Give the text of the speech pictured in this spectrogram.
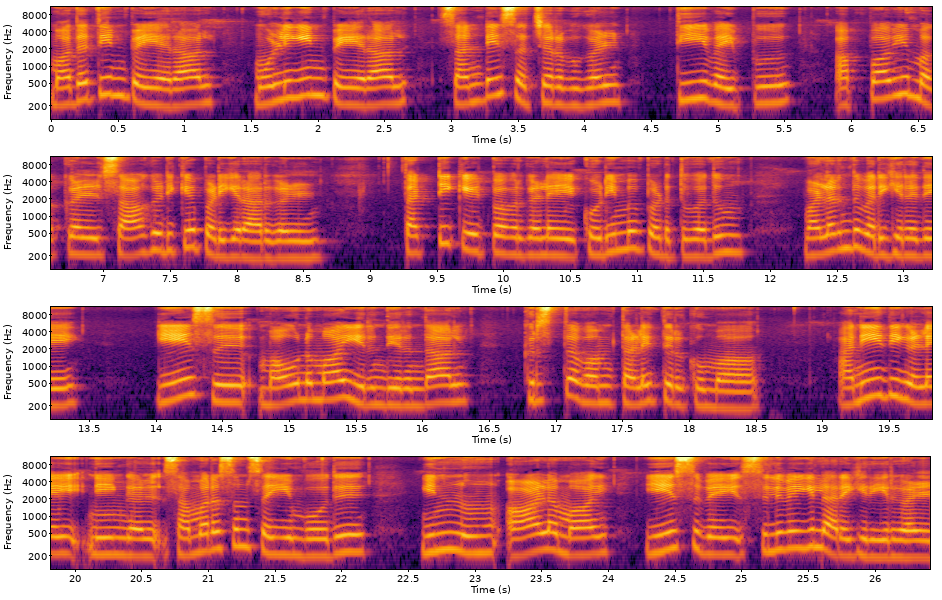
மதத்தின் பெயரால் மொழியின் பெயரால் சண்டை சச்சரவுகள் தீ வைப்பு அப்பாவி மக்கள் சாகடிக்கப்படுகிறார்கள். தட்டி கேட்பவர்களை கொடுமைப்படுத்துவதும் வளர்ந்து வருகிறதே. இயேசு மௌனமாய் இருந்திருந்தால் கிறிஸ்தவம் தழைத்திருக்குமா அநீதிகளை நீங்கள் சமரசம் செய்யும்போது இன்னும் ஆழமாய் இயேசுவை சிலுவையில் அறைகிறீர்கள்.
